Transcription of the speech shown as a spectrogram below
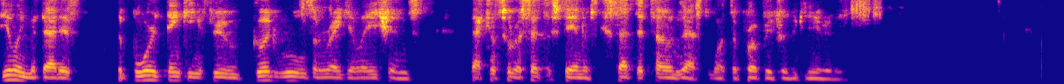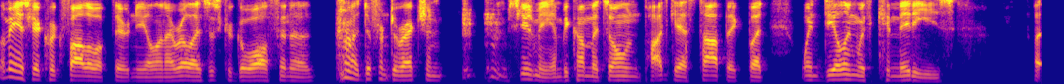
dealing with that is the board thinking through good rules and regulations that can sort of set the standards, set the tones as to what's appropriate for the community. Let me ask you a quick follow up there, Neil. And I realize this could go off in a, a different direction, excuse me, and become its own podcast topic. But when dealing with committees, uh,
